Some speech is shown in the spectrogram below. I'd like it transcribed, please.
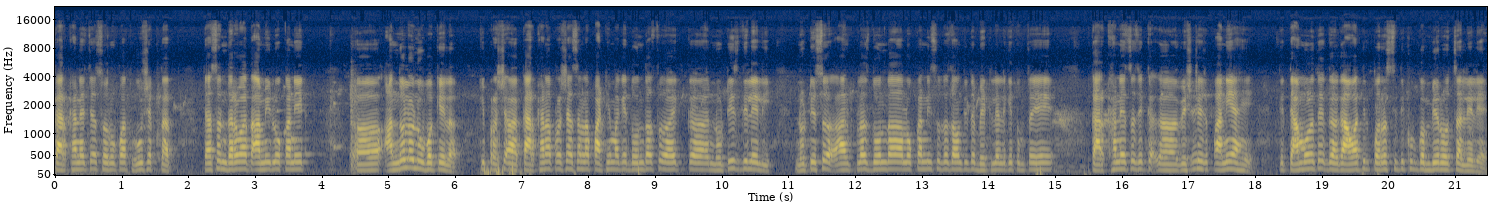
कारखान्याच्या स्वरूपात होऊ शकतात. त्या संदर्भात आम्ही लोकांनी एक आंदोलन उभं केलं की प्रशा कारखाना प्रशासनाला पाठीमागे दोनदा एक नोटीस दिलेली. नोटीस प्लस दोनदा लोकांनी सुद्धा जाऊन तिथे भेटलेलं की तुमचं हे कारखान्याचं जे वेस्टेज पाणी आहे ते त्यामुळे ते ग- गावातील परिस्थिती खूप गंभीर होत चाललेली आहे.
